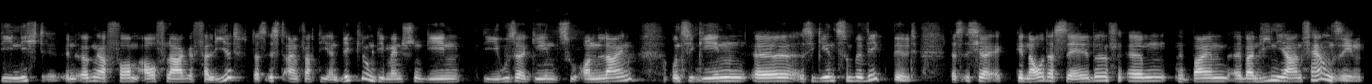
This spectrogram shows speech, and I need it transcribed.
die nicht in irgendeiner Form Auflage verliert. Das ist einfach die Entwicklung. Die Menschen gehen, die User gehen zu online und sie gehen, äh, sie gehen zum Bewegtbild. Das ist ja genau dasselbe ähm, beim, äh, beim linearen Fernsehen.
